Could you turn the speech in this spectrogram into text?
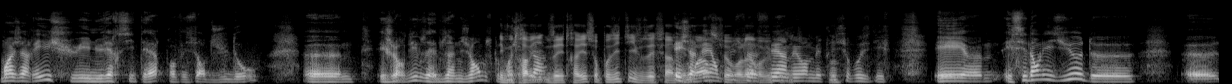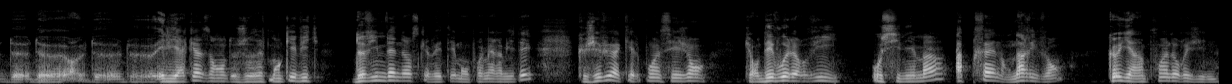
Moi, j'arrive, je suis universitaire, professeur de judo, euh, et je leur dis, vous avez besoin de gens parce que Et moi, vous, travaillez, vous avez travaillé sur Positif, vous avez fait un Et mémoire en sur plus la revue fait un mémoire de maîtrise sur positif. Et, euh, et c'est dans les yeux de, euh, de, de, de- de Elia Kazan, de Joseph Mankiewicz, de Wim Wenders, qui avait été mon premier invité, que j'ai vu à quel point ces gens qui ont dévoué leur vie au cinéma apprennent en arrivant qu'il y a un point d'origine.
